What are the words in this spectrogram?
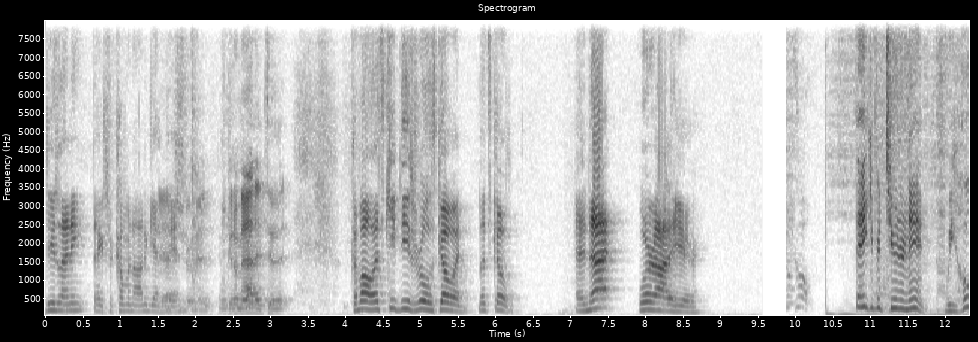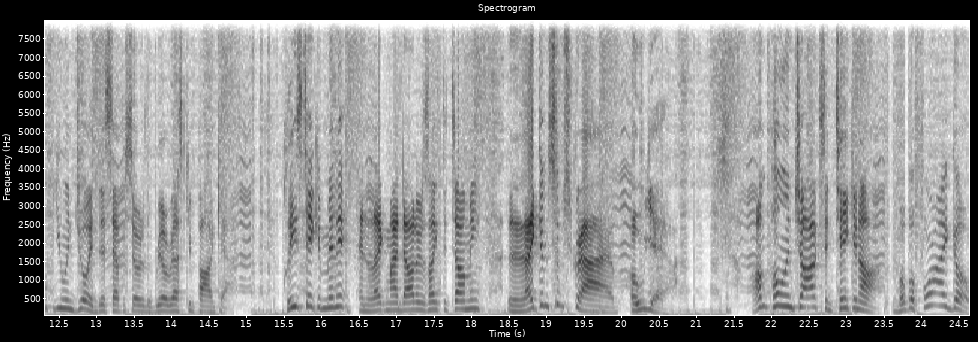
Dude, Lenny, thanks for coming on again, Yeah, man. sure, man. We'll get them added to it. Come on, let's keep these rules going. Let's go. And that, we're out of here. Thank you for tuning in. We hope you enjoyed this episode of the Real Rescue Podcast. Please take a minute and, like my daughters like to tell me, like and subscribe. Oh, yeah. I'm pulling chocks and taking off. But before I go,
